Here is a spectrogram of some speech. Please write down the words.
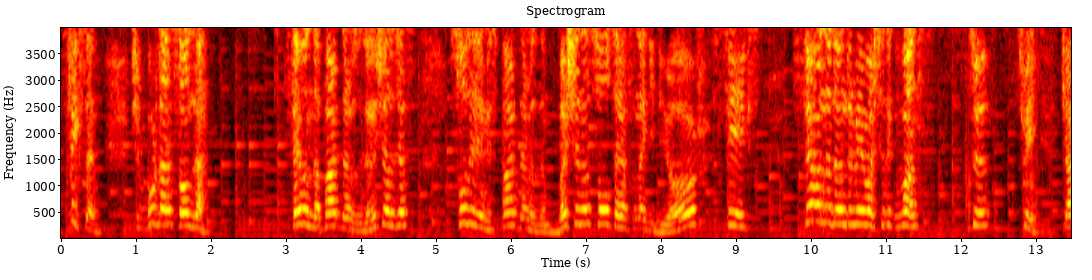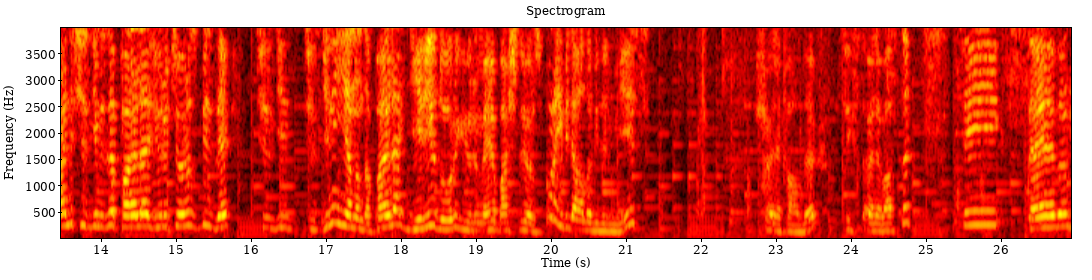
6, 7. Şimdi buradan sonra 7'da partnerimizi dönüş alacağız. Sol elimiz partnerimizin başının sol tarafına gidiyor. 6, 7'da döndürmeye başladık. 1, 2, 3. Kendi çizgimize paralel yürütüyoruz. Biz de çizgi çizginin yanında paralel geriye doğru yürümeye başlıyoruz. Orayı bir daha alabilir miyiz? Şöyle kaldık. Six'te öne bastık. Six, seven,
